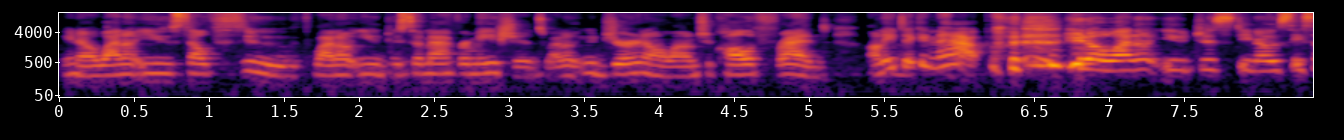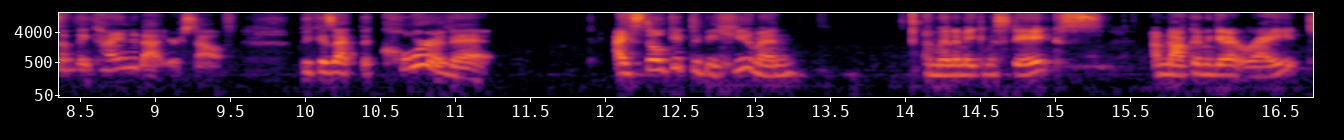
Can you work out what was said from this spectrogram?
You know, why don't you self soothe? Why don't you do some affirmations? Why don't you journal? Why don't you call a friend? Why don't you take a nap? you know, why don't you just, you know, say something kind about yourself? Because at the core of it, I still get to be human. I'm going to make mistakes. I'm not going to get it right.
